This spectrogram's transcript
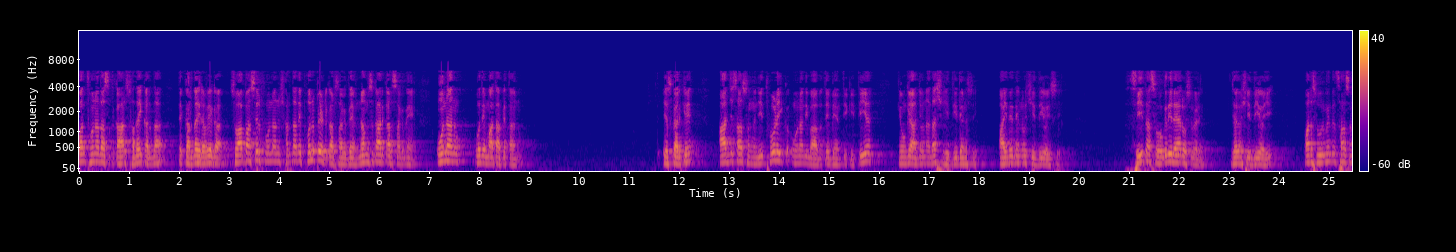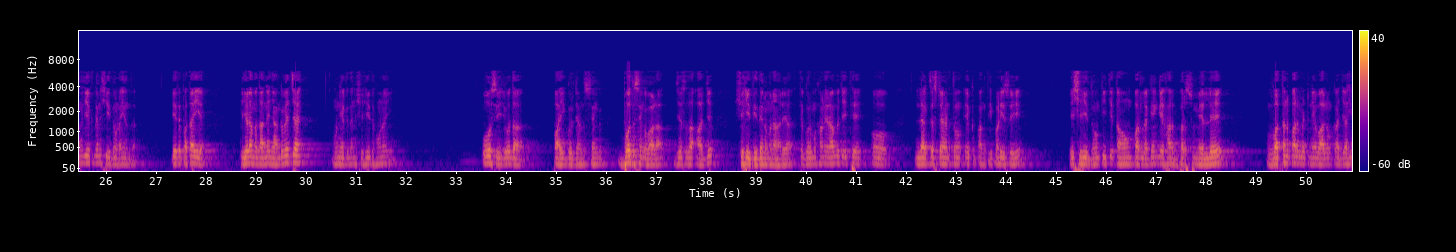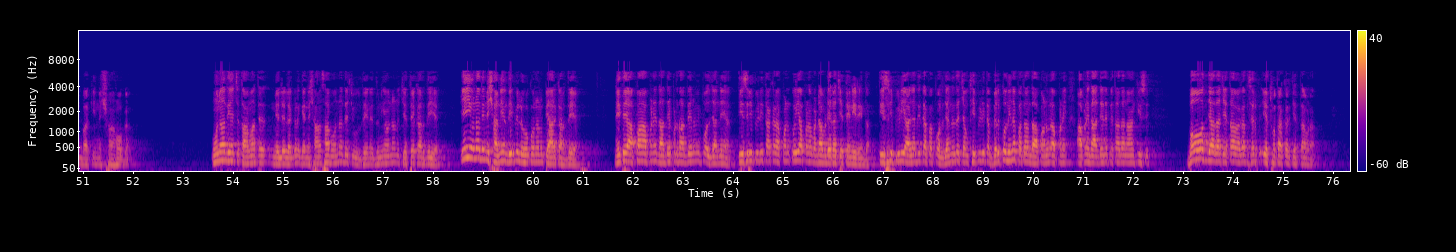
ਪੰਥ ਉਹਨਾਂ ਦਾ ਸਤਿਕਾਰ ਸਦਾ ਹੀ ਕਰਦਾ ਤੇ ਕਰਦਾ ਹੀ ਰਹੇਗਾ। ਸੋ ਆਪਾਂ ਸਿਰਫ ਉਹਨਾਂ ਨੂੰ ਸ਼ਰਧਾ ਦੇ ਫੁੱਲ ਭੇਟ ਕਰ ਸਕਦੇ ਹਾਂ, ਨਮਸਕਾਰ ਕਰ ਸਕਦੇ ਹਾਂ, ਉਹਨਾਂ ਨੂੰ, ਉਹਦੇ ਮਾਤਾ ਪਿਤਾ ਨੂੰ। ਇਸ ਕਰਕੇ ਅੱਜ ਸਾਧ ਸੰਗਤ ਜੀ ਥੋੜੀ ਇੱਕ ਉਹਨਾਂ ਦੀ ਬਾਬਤ ਤੇ ਬੇਨਤੀ ਕੀਤੀ ਹੈ, ਕਿਉਂਕਿ ਅੱਜ ਉਹਨਾਂ ਦਾ ਸ਼ਹੀਦੀ ਦਿਨ ਸੀ। ਅੱਜ ਦੇ ਦਿਨ ਉਹ ਸ਼ਹੀਦੀ ਹੋਈ ਸੀ। ਸੀ ਤਾਂ ਸੋਗ ਦੀ ਲਹਿਰ ਉਸ ਵੇਲੇ, ਜਦੋਂ ਸ਼ਹੀਦੀ ਹੋਈ। ਪਰ ਸੂਰਮੇ ਦੇ ਸਾਧ ਸੰਗਤ ਜੀ ਇੱਕ ਦਿਨ ਸ਼ਹੀਦ ਹੋਣਾ ਹੀ ਹੁੰਦਾ। ਇਹ ਤਾਂ ਪਤਾ ਹੀ ਹੈ ਕਿ ਜਿਹੜਾ ਮੈਦਾਨੇ ਜੰਗ ਵਿੱਚ ਹੈ, ਉਹਨੇ ਇੱਕ ਦਿਨ ਸ਼ਹੀਦ ਹੋਣਾ ਹੀ ਉਹ ਸੀ ਯੋਧਾ ਭਾਈ ਗੁਰਜਨ ਸਿੰਘ ਬੁੱਧ ਸਿੰਘ ਵਾਲਾ, ਜਿਸ ਦਾ ਅੱਜ ਸ਼ਹੀਦੀ ਦਿਨ ਮਨਾ ਰਿਹਾ। ਤੇ ਗੁਰਮੁਖਾਂ ਨੇ ਰੱਬ 'ਚ ਇੱਥੇ ਉਹ ਲੈਕਚਰ ਸਟੈਂਡ ਤੋਂ ਇੱਕ ਪੰਕਤੀ ਪੜ੍ਹੀ ਸੀ ਕਿ ਸ਼ਹੀਦੋਂ ਕੀ ਚਿਤਾਓਂ ਪਰ ਲੱਗेंगे ਹਰ ਬਰਸ ਮੇਲੇ। ਵਤਨ ਪਰ ਮਿਟਨੇ ਵਾਲੋਂ ਕਾ ਜਾਹੀ ਬਾਕੀ ਨਿਸ਼ਾਨ ਹੋਗਾ। ਉਹਨਾਂ ਦੀਆਂ ਚਿਤਾਵਾਂ ਤੇ ਮੇਲੇ ਲੱਗਣਗੇ। ਨਿਸ਼ਾਨ ਸਾਹਿਬ ਉਹਨਾਂ ਦੇ ਝੂਲਦੇ ਨੇ। ਦੁਨੀਆ ਉਹਨਾਂ ਨੂੰ ਚੇਤੇ ਕਰਦੀ ਹੈ। ਇਹੀ ਉਹਨਾਂ ਦੀ ਨਿਸ਼ਾਨੀ ਹੁੰਦੀ ਵੀ ਲੋਕ ਉਹਨਾਂ ਨੂੰ ਪਿਆਰ ਕਰਦੇ ਆ। ਨਹੀਂ ਤੇ ਆਪਾਂ ਆਪਣੇ ਦਾਦੇ ਪੜਦਾਦੇ ਨੂੰ ਵੀ ਭੁੱਲ ਜਾਂਦੇ ਆ ਤੀਸਰੀ ਪੀੜ੍ਹੀ ਤੱਕ ਆਪਾਂ ਨੂੰ ਕੋਈ ਆਪਣਾ ਵੱਡਾ ਵਡੇਰਾ ਚੇਤੇ ਨਹੀਂ ਰਹਿੰਦਾ। ਤੀਸਰੀ ਪੀੜ੍ਹੀ ਆ ਜਾਂਦੀ ਤੇ ਆਪਾਂ ਭੁੱਲ ਜਾਂਦੇ ਤੇ ਚੌਥੀ ਪੀੜ੍ਹੀ ਤਾਂ ਬਿਲਕੁਲ ਨਹੀਂ ਨਾ ਪਤਾ ਹੁੰਦਾ ਆਪਾਂ ਨੂੰ ਆਪਣੇ ਆਪਣੇ ਦਾਦੇ ਦੇ ਪਿਤਾ ਦਾ ਨਾਂ ਕੀ ਸੀ। ਬਹੁਤ ਜ਼ਿਆਦਾ ਚੇਤਾ ਹੋਵੇਗਾ ਤਾਂ ਸਿਰਫ ਇੱਥੋਂ ਤੱਕ ਚੇਤਾ ਹੋਣਾ।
